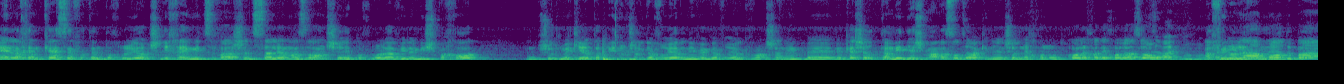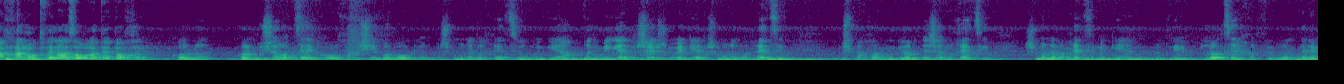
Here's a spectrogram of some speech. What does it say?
אין לכם כסף, אתם תוכלו להיות שליחי מצווה של סלי מזון שתוכלו להביא למשפחות. אני פשוט מכיר את הפעילות של גבריאל, אני וגבריאל כבר שנים בקשר, תמיד יש מה לעשות, זה רק עניין של נכונות, כל אחד יכול לעזור, זה רק נכונות, אפילו לעמוד אומר- בחנות ולעזור לתת אוכל. כל, כל מי שרוצה, כל חמישי בבוקר, בשמונה וחצי הוא מגיע, אני מגיע בשש, הוא יגיע בשמונה וחצי, משפחות מגיעות תשע וחצי, שמונה וחצי מגיע מתנדבים, לא צריך אפילו לתאם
